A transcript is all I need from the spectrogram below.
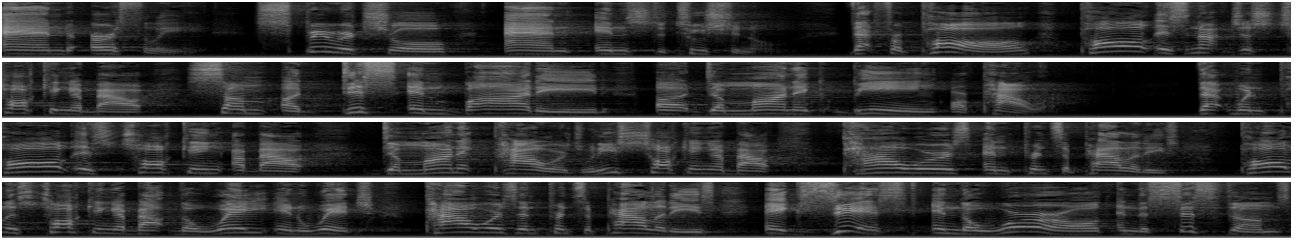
and earthly spiritual and institutional. That for Paul, Paul is not just talking about some a disembodied uh, demonic being or power. That when Paul is talking about demonic powers, when he's talking about powers and principalities, Paul is talking about the way in which powers and principalities exist in the world and the systems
